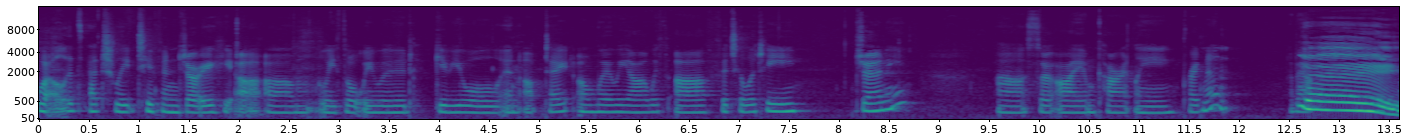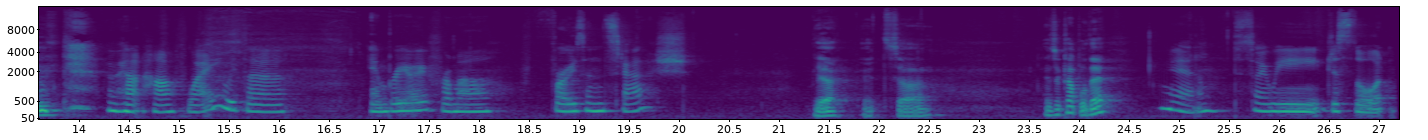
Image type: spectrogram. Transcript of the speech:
Well, it's actually Tiff and Joe here. Um, we thought we would give you all an update on where we are with our fertility journey. Uh, so I am currently pregnant, about Yay! about halfway with a embryo from a frozen stash. yeah, it's uh, there's a couple there. Yeah. So we just thought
